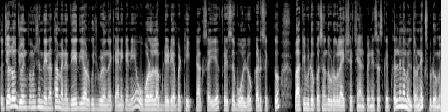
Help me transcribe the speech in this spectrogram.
तो चलो, जो इन्फॉर्मेशन देना था, मैंने दे दिया, और कुछ बुरा कहने के नहीं है। ओवरऑल अपडेट यहाँ पर ठीक ठाक सही है, फिर से बोल रहे हो, कर सकते हो। बाकी वीडियो पसंद तो वीडियो को लाइक शेयर चैनल पर नहीं सब्सक्राइब कर लेना। मिलता हूँ नेक्स्ट वीडियो में।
